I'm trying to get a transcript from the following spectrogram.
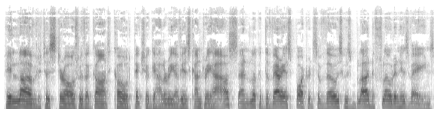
He loved to stroll through the gaunt cold picture gallery of his country house, and look at the various portraits of those whose blood flowed in his veins.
